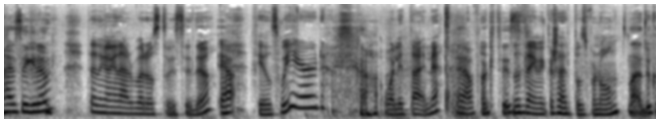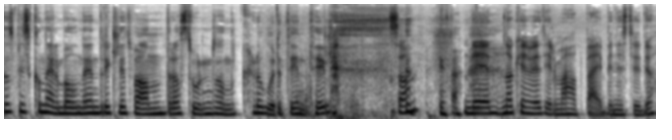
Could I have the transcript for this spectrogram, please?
Hei, Sigrun. Denne gangen er det bare oss to i studio. Ja. Feels weird. Ja. Og litt deilig. Ja, faktisk. Nå trenger vi ikke å skjerpe oss for noen. Nei, Du kan spise kanelbollen din, drikke litt vann, dra stolen sånn klorete inntil. Sånn. Det, nå kunne vi til og med hatt babyen i studio.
